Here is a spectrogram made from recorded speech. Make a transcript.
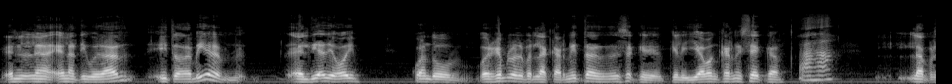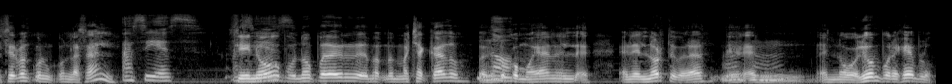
en la, en la antigüedad y todavía el día de hoy, cuando, por ejemplo, la carnita esa que, que le llaman carne seca, Ajá, la preservan con, con la sal. así es. Si así no, es. pues no puede haber eh, ma- machacado, por ejemplo, No. como allá en el, en el norte, ¿verdad? En Nuevo León, por ejemplo,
